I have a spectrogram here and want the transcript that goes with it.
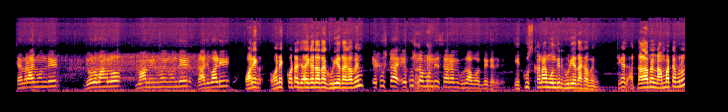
শ্যামরায় মন্দির জোড়বাংলো মা মিলময় মন্দির রাজবাড়ি অনেক অনেক কটা জায়গা দাদা ঘুরিয়ে দেখাবেন? একুশটা একুশটা মন্দির স্যার আমি ঘুরাবো দেখে দেখে একুশখানা মন্দির ঘুরিয়ে দেখাবেন ঠিক আছে? আর দাদা আপনার নাম্বারটা বলুন।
